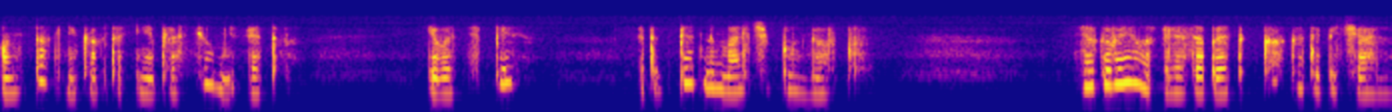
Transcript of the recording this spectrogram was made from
Он так никогда и не простил мне этого. И вот теперь этот бедный мальчик был мертв. Я говорила Элизабет, как это печально.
